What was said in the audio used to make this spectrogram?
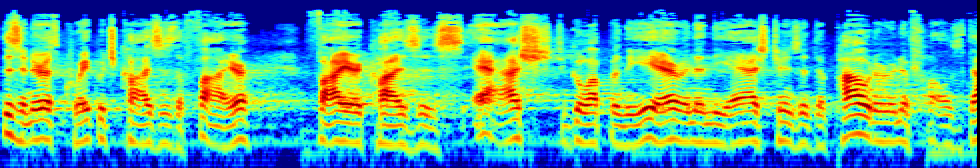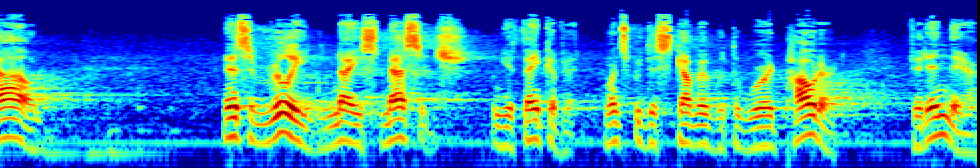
There's an earthquake which causes the fire. Fire causes ash to go up in the air, and then the ash turns into powder and it falls down. And it's a really nice message when you think of it, once we discovered what the word powder fit in there.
